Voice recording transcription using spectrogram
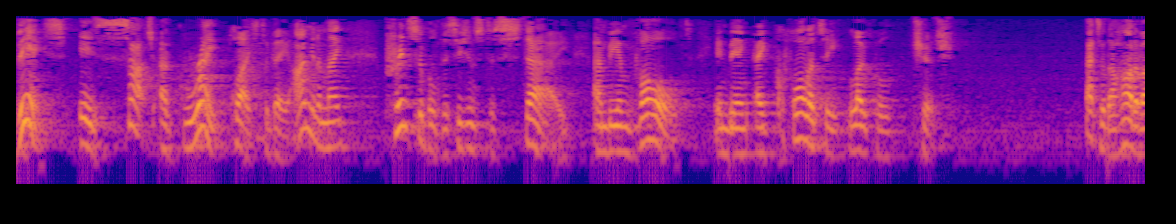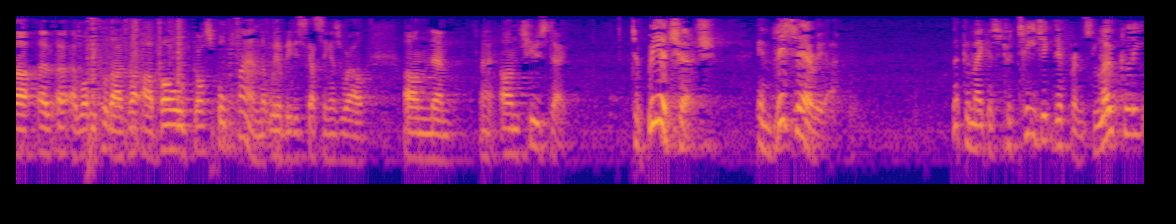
this is such a great place to be. I'm going to make principled decisions to stay and be involved in being a quality local church. That's at the heart of, our, of, of what we call our, our, bold gospel plan that we'll be discussing as well on, um, uh, on Tuesday. To be a church in this area that can make a strategic difference locally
